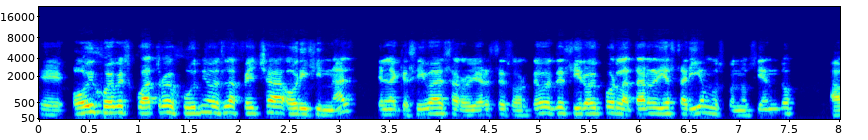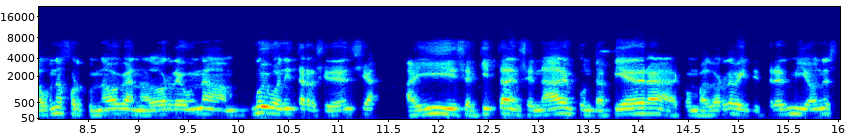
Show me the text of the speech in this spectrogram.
Eh, hoy, jueves 4 de junio, es la fecha original en la que se iba a desarrollar este sorteo, es decir, hoy por la tarde ya estaríamos conociendo a un afortunado ganador de una muy bonita residencia ahí cerquita de Ensenada, en Punta Piedra, con valor de 23 millones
